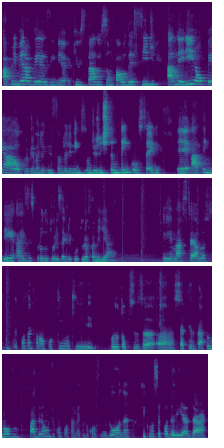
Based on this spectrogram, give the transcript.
a primeira vez é, que o Estado de São Paulo decide aderir ao PAA, o Programa de Aquisição de Alimentos, onde a gente também consegue é, atender a esses produtores da agricultura familiar. E, Marcelo, é importante falar um pouquinho que o produtor precisa uh, se atentar para o novo padrão de comportamento do consumidor, né? O que, que você poderia dar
